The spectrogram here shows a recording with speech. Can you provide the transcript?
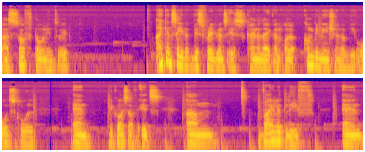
a soft tone into it. I can say that this fragrance is kind of like a combination of the old school and because of its um, violet leaf and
